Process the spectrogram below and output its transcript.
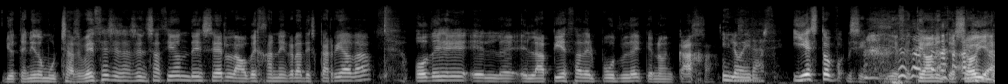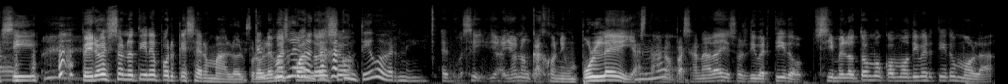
Yo he tenido muchas veces esa sensación de ser la oveja negra descarriada o de el- la pieza del puzzle que no encaja. Y lo eras. Y esto, sí, efectivamente soy así, pero eso no tiene por qué ser malo. El Es que problema el es cuando no encaja eso... contigo, Bernie. Eh, pues Sí, yo, yo no encajo en ningún puzzle y ya está, no. No. pasa nada y eso es divertido. Si me lo tomo como divertido, mola.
